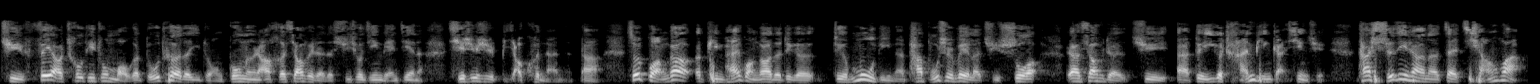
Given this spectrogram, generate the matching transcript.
去非要抽提出某个独特的一种功能，然后和消费者的需求进行连接呢，其实是比较困难的啊。所以广告呃品牌广告的这个这个目的呢，它不是为了去说让消费者去啊对一个产品感兴趣，它实际上呢在强化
